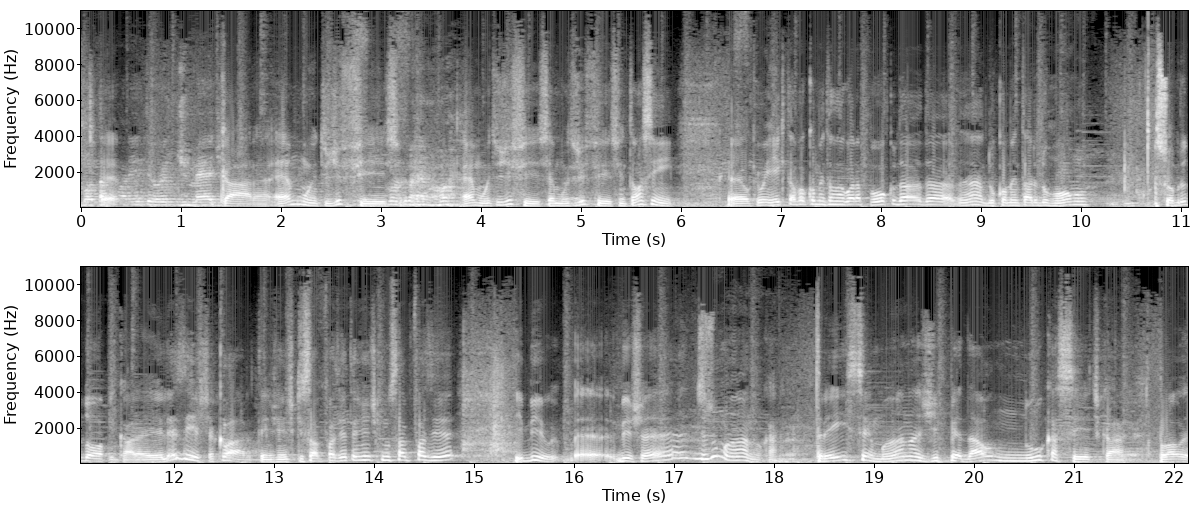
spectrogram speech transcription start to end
Botar é, 48 de média. Cara, é muito difícil. É muito difícil, é muito difícil. Então, assim, é o que o Henrique estava comentando agora há pouco da, da, né, do comentário do Romulo sobre o doping, cara. Ele existe, é claro. Tem gente que sabe fazer, tem gente que não sabe fazer. E, Bill, é, bicho, é desumano, cara. Três semanas de pedal no cacete, cara. Pro-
